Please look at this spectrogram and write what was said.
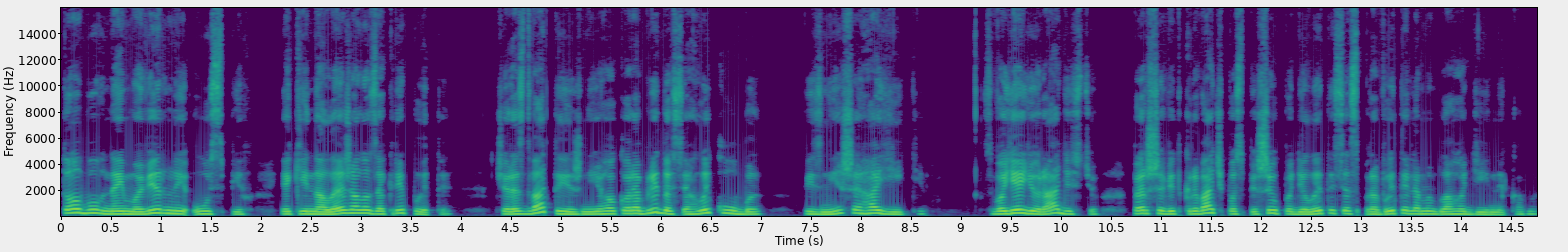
То був неймовірний успіх, який належало закріпити. Через два тижні його кораблі досягли Куби, пізніше Гаїті. Своєю радістю перший відкривач поспішив поділитися з правителями-благодійниками.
